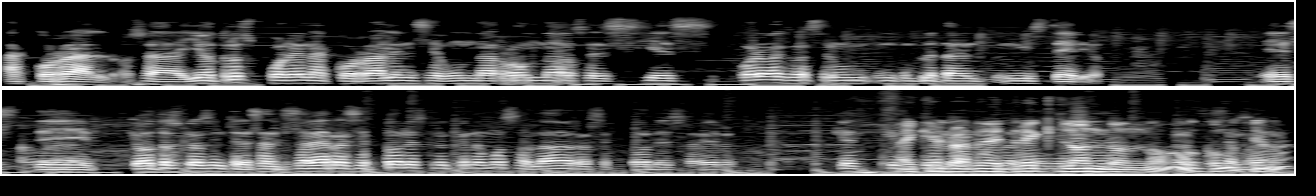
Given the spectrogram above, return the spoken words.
a Corral. O sea, y otros ponen a Corral en segunda ronda. O sea, si es corebacks va a ser un, un completamente un misterio. Este, ¿qué otras cosas interesantes? A ver, receptores, creo que no hemos hablado de receptores. A ver, ¿qué, qué- Hay qué que hablar de Drake London, ¿no? para ¿O esta ¿Cómo se llama?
